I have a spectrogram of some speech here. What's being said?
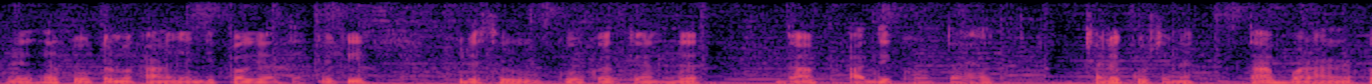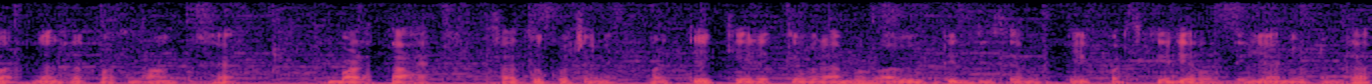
प्रेशर कुकर में खाना जल्दी पक जाता है, क्योंकि प्रेशर कुकर के अंदर दाब अधिक होता है। छठा क्वेश्चन है ताप बढ़ाने पर जल का क्वथनांक है। बढ़ता है। सातवां क्वेश्चन है, प्रत्येक क्रिया के बराबर व विपरीत दिशा में एक प्रतिक्रिया होती है यह न्यूटन का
